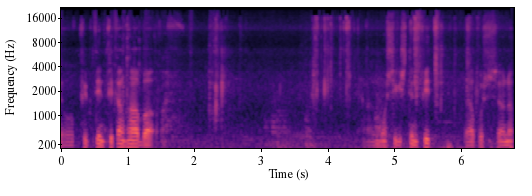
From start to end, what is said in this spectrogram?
So, 15 feet ang haba. Almost 16 feet. Tapos, ano,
